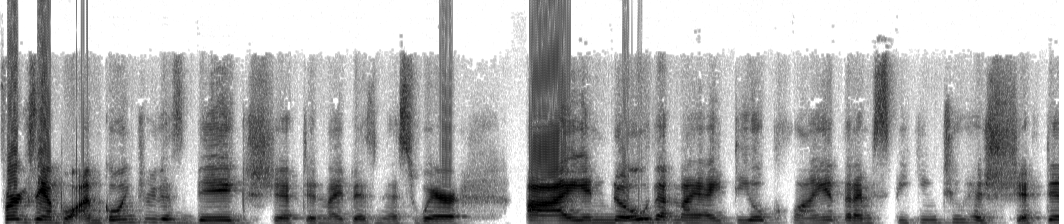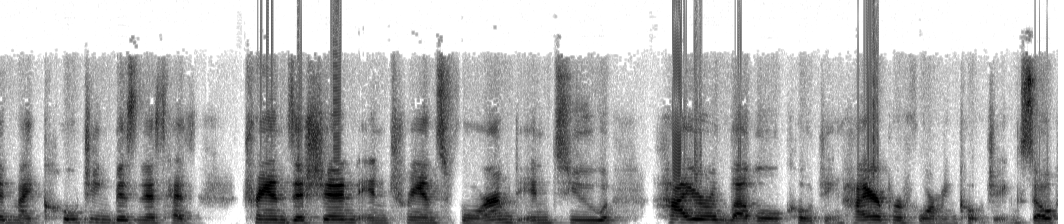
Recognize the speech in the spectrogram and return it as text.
For example, I'm going through this big shift in my business where I know that my ideal client that I'm speaking to has shifted. My coaching business has transitioned and transformed into higher level coaching, higher performing coaching. So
